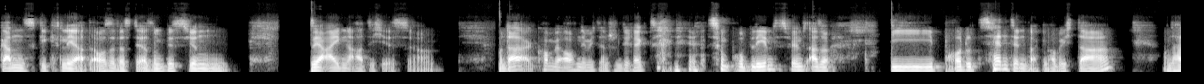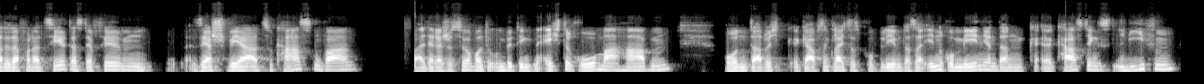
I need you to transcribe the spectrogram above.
ganz geklärt, außer dass der so ein bisschen sehr eigenartig ist, ja. Und da kommen wir auch nämlich dann schon direkt zum Problem des Films. Also die Produzentin war, glaube ich, da und hatte davon erzählt, dass der Film sehr schwer zu casten war, weil der Regisseur wollte unbedingt eine echte Roma haben. Und dadurch gab es dann gleich das Problem, dass er in Rumänien dann äh, Castings liefen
